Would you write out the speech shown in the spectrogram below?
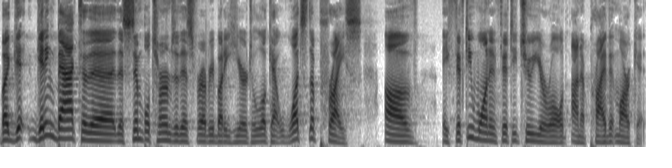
But get, getting back to the, the simple terms of this for everybody here to look at what's the price of a 51 and 52 year old on a private market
